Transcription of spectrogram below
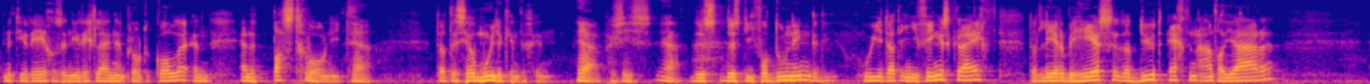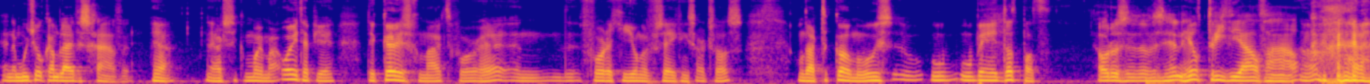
met die regels en die richtlijnen en protocollen. En, en het past gewoon niet. Ja. Dat is heel moeilijk in het begin. Ja, precies. Ja. Dus, dus die voldoening, hoe je dat in je vingers krijgt, dat leren beheersen, dat duurt echt een aantal jaren. En daar moet je ook aan blijven schaven. Ja, ja hartstikke mooi. Maar ooit heb je de keuze gemaakt voor, hè, een, voordat je jonge verzekeringsarts was, om daar te komen. Hoe, is, hoe, hoe ben je dat pad? Oh, dat is, dat is een heel triviaal verhaal. Oh.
